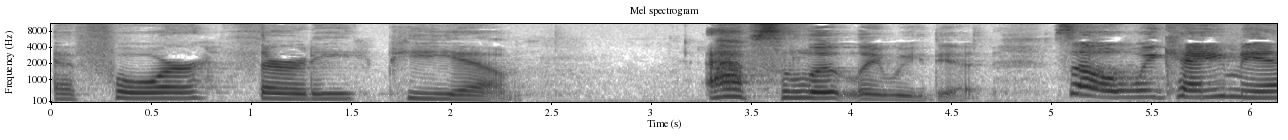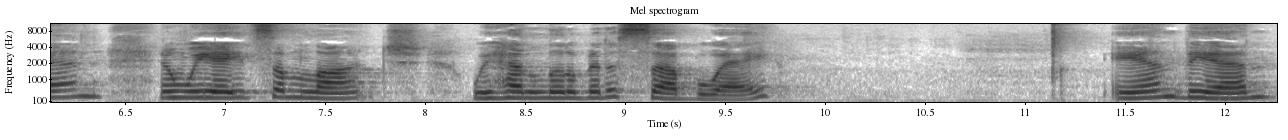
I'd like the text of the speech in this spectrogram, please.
at 4:30 p.m. Absolutely we did. So, we came in and we ate some lunch. We had a little bit of Subway. And then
